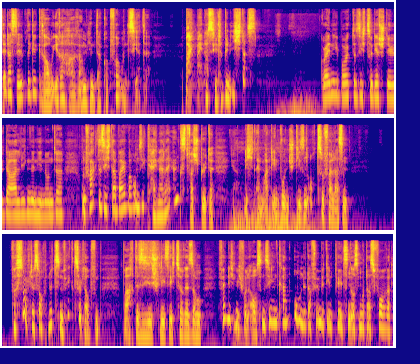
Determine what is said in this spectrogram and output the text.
der das silbrige Grau ihrer Haare am Hinterkopf verunzierte. Bei meiner Seele bin ich das? Granny beugte sich zu der still daliegenden hinunter und fragte sich dabei, warum sie keinerlei Angst verspürte, ja nicht einmal den Wunsch, diesen Ort zu verlassen. Was sollte es auch nützen, wegzulaufen? Brachte sie schließlich zur Raison. Wenn ich mich von außen sehen kann, ohne dafür mit den Pilzen aus Mutters Vorrat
